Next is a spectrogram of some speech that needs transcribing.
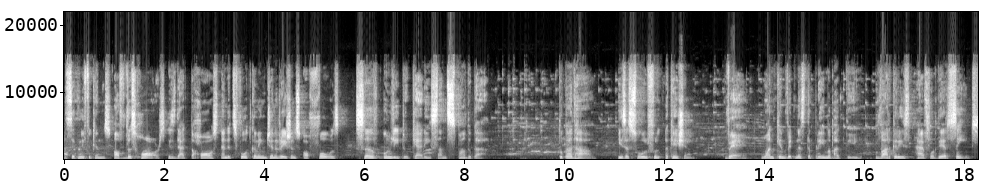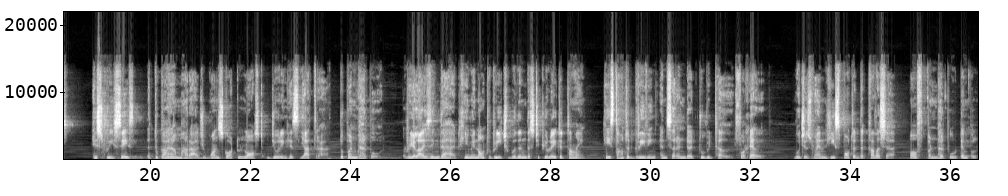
The significance of this horse is that the horse and its forthcoming generations of foals serve only to carry Sant's Paduka. Tukadhav is a soulful occasion where one can witness the prema bhakti Varkaris have for their saints. History says that Tukaram Maharaj once got lost during his yatra to Pandharpur. Realizing that he may not reach within the stipulated time, he started grieving and surrendered to Vittal for help, which is when he spotted the Kalasha of Pandharpur temple.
